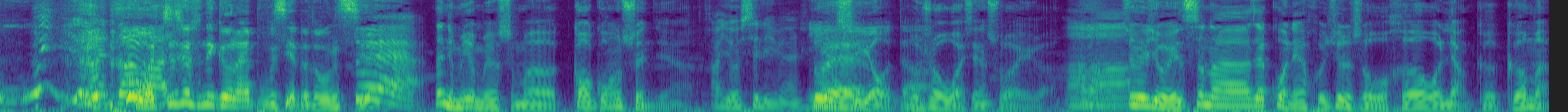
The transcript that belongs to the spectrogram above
我无语了，你知道吗？果汁就是那个用来补血的东西。对，那你们有没有什么高光瞬间啊？啊，游戏里面也是有的。我说我先说一个啊，就是有一次呢，在过年回去的时候，我和我两个哥们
